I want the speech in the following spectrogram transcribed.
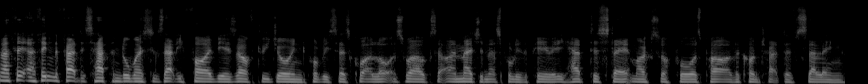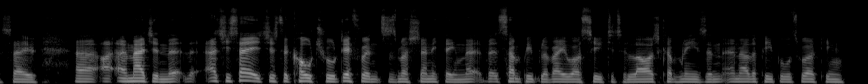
I think I think the fact it's happened almost exactly five years after he joined probably says quite a lot as well. Because I imagine that's probably the period he had to stay at Microsoft for as part of the contract of selling. So uh, I, I, imagine that, as you say, it's just a cultural difference as much as anything. That, that some people are very well suited to large companies, and, and other people's working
